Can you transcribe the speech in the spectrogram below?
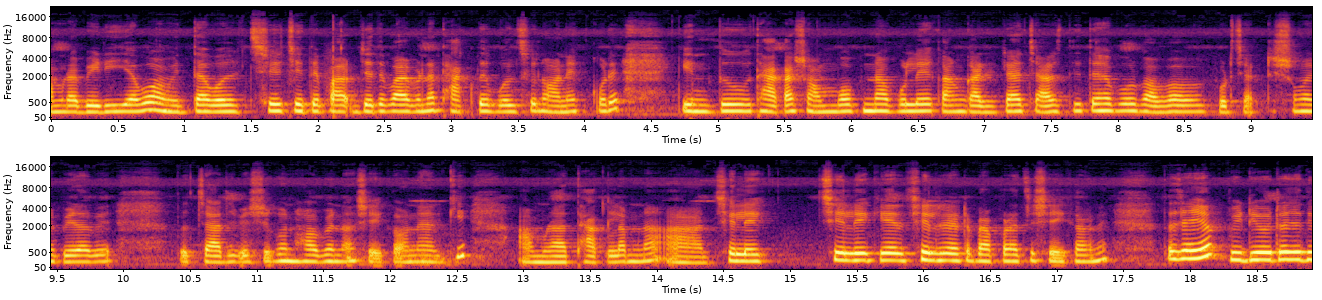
আমরা বেরিয়ে যাব। অমিতদা বলছে যেতে পার যেতে পারবে না, থাকতে বলছিল অনেক করে। কিন্তু থাকা সম্ভব না বলে, কারণ গাড়িটা চার্জ দিতে হবে, ওর বাবা বাবা ভোর চারটের সময় বেরাবে। তো চার্জ বেশিক্ষণ হবে না, সেই কারণে আর কি আমরা থাকলাম না। আর ছেলে, ছেলেকে, ছেলের একটা ব্যাপার আছে সেই কারণে। তো যাই হোক, ভিডিওটা যদি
